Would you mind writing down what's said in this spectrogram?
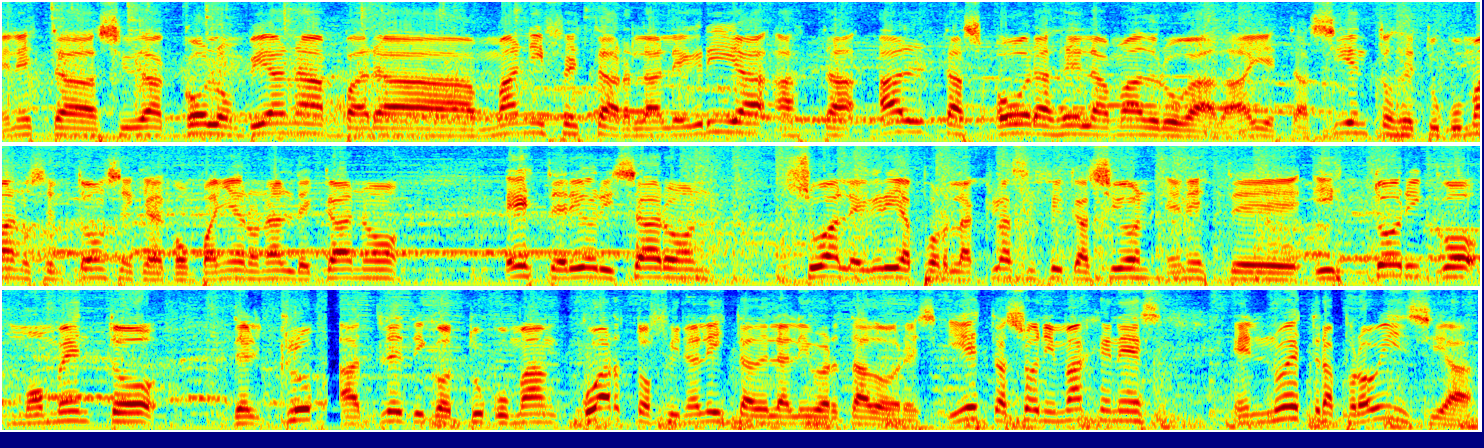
en esta ciudad colombiana para manifestar la alegría hasta altas horas de la madrugada. Ahí está, cientos de tucumanos entonces que acompañaron al decano exteriorizaron su alegría por la clasificación en este histórico momento del Club Atlético Tucumán, cuarto finalista de la Libertadores. Y estas son imágenes en nuestra provincia,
